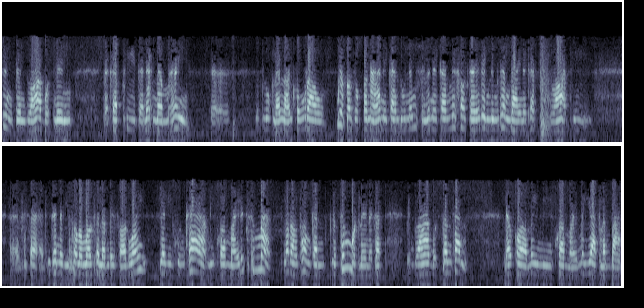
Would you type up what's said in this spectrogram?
ซึ่งเป็นวาบทหนึ่ง นะครับ ที่จะแนะนำให้ลูกหลานของเราเมื่อประสบปัญหาในการดูหนังสือในการไม่เข้าใจเรื่องหนึ่งเรื่องใดนะครับว่าที่ที่ท่านนบีสุลต่านสลลัมได้สอนไว้และมีคุณค่ามีความหมายลึกซึ้งมาก แล้วเราท่องกันเกือบทั้งหมดเลยนะครับ เป็นว่าบทสั้นๆ แล้วก็ไม่มีความหมายไม่ยากลำบาก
